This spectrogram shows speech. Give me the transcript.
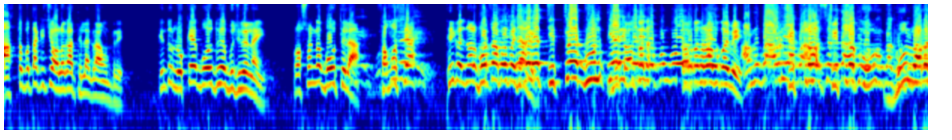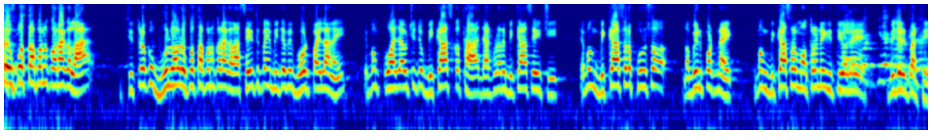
বাস্তবতা কিছু অলগা লা গ্রাউন্ডে কিন্তু লোকে বোধ হুয়ে বুঝলে না প্রসঙ্গ বহু লা সমস্যা ঠিক আছে নহলে ভোট আপনার পাই চিত্র ভুল টঙ্কধর বাবু কবে চিত্র চিত্রক ভুল ভাবে উপস্থাপন করাগলা চিত্রকু ভুল ভাবে উপস্থাপন করাগলা সেইপাই বিজেপি ভোট পাইলা নাই এবং কুহযাচ্ছে যে বিকাশ কথা যাফলের বিকাশ হয়েছি এবং বিকাশর পুরুষ নবীন পট্টনাক এবং বিকাশর মন্ত্র নিয়ে জিতিগলে বিজেপি প্রার্থী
